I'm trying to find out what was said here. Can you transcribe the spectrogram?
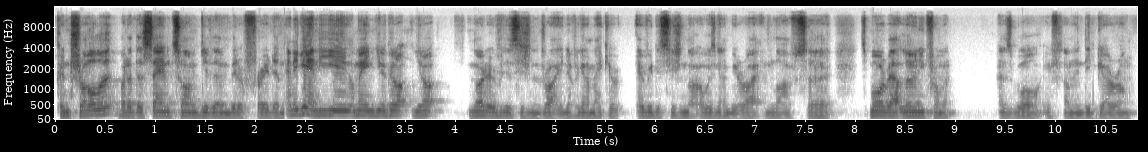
control it, but at the same time give them a bit of freedom. And again, you, I mean, you're not, you're not not every decision is right. You're never going to make every decision not always going to be right in life. So it's more about learning from it as well if something did go wrong.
